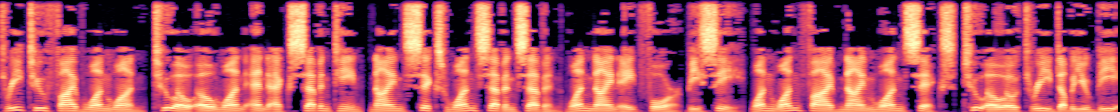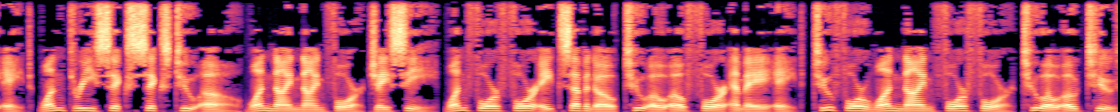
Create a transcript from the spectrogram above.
32511 2001 NX 17, 96177 1984 BC, 115916 2003 WB 8, 136620 1994 JC 144870-2004 MA8 241944-2002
